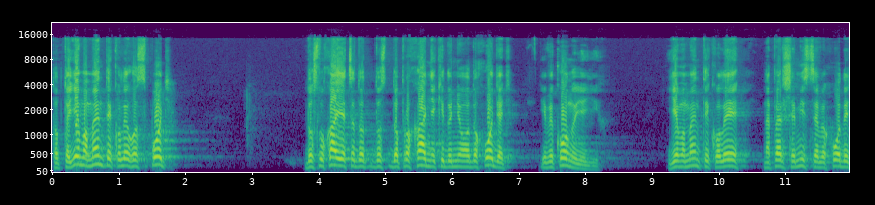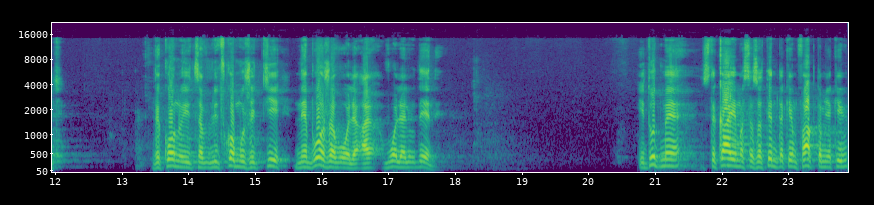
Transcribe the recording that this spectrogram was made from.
Тобто є моменти, коли Господь дослухається до, до, до прохань, які до нього доходять, і виконує їх. Є моменти, коли на перше місце виходить, виконується в людському житті не Божа воля, а воля людини. І тут ми стикаємося за тим таким фактом, який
